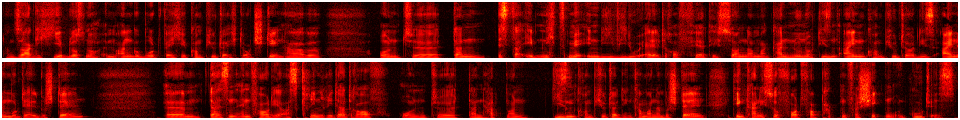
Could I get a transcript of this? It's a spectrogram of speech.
Dann sage ich hier bloß noch im Angebot, welche Computer ich dort stehen habe. Und äh, dann ist da eben nichts mehr individuell drauf fertig, sondern man kann nur noch diesen einen Computer, dieses eine Modell bestellen. Ähm, da ist ein NVDA Screenreader drauf und äh, dann hat man diesen Computer, den kann man dann bestellen. Den kann ich sofort verpacken, verschicken und gut ist.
